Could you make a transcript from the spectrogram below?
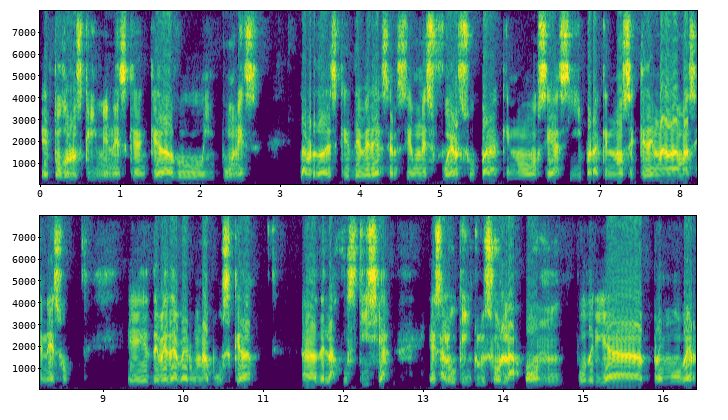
Eh, todos los crímenes que han quedado impunes, la verdad es que debe de hacerse un esfuerzo para que no sea así, para que no se quede nada más en eso. Eh, debe de haber una búsqueda ah, de la justicia. Es algo que incluso la ONU podría promover,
